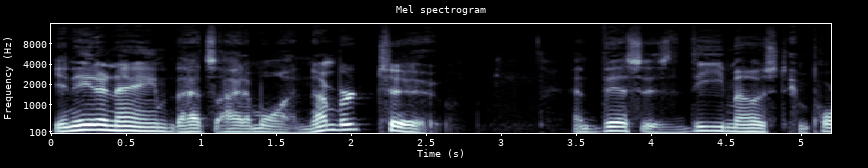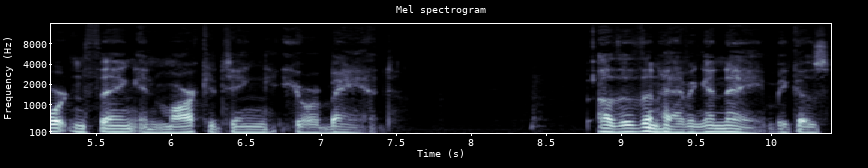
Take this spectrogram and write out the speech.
you need a name. That's item one. Number two, and this is the most important thing in marketing your band, other than having a name, because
